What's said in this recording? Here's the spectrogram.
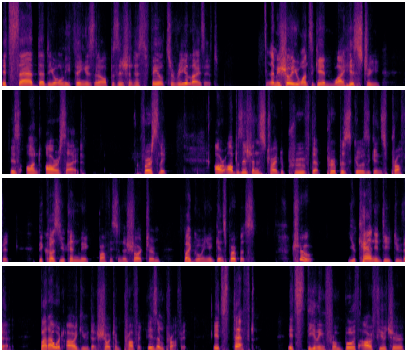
It's sad that the only thing is that our opposition has failed to realize it. Let me show you once again why history is on our side. Firstly, our opposition has tried to prove that purpose goes against profit because you can make profits in the short term by going against purpose. True, you can indeed do that, but I would argue that short-term profit isn't profit. It's theft. It's stealing from both our future,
